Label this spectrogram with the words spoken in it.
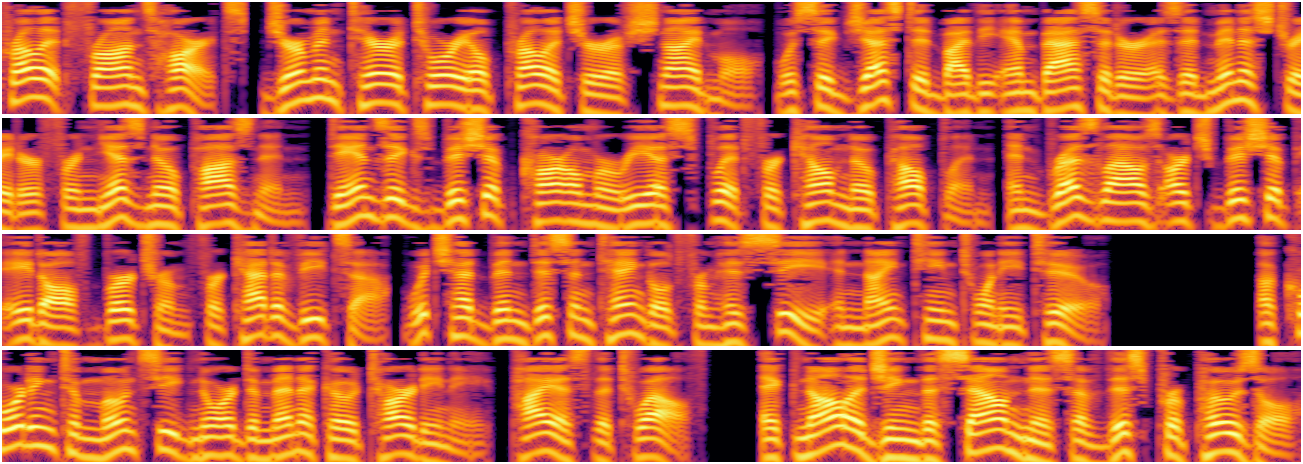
Prelate Franz Hartz, German territorial prelature of Schneidemühl, was suggested by the ambassador as administrator for Gniezno Poznan, Danzig's Bishop Karl Maria Splett for Chełmno-Pelplin, and Breslau's Archbishop Adolf Bertram for Katowice, which had been disentangled from his see in 1922. According to Monsignor Domenico Tardini, Pius XII, acknowledging the soundness of this proposal,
